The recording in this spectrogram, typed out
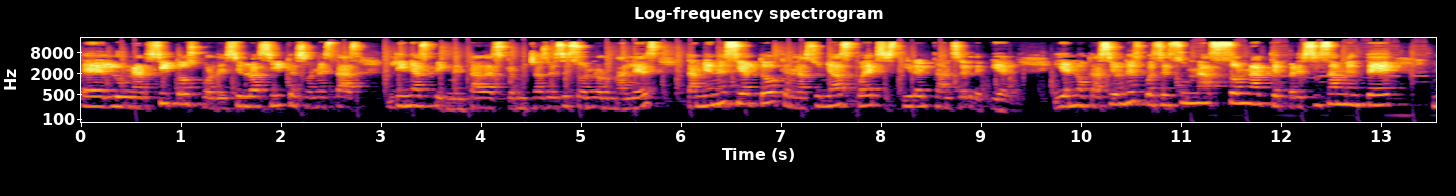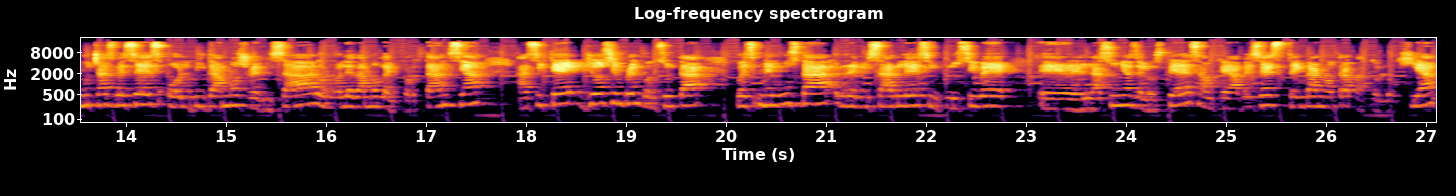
eh, lunarcitos, por decirlo así, que son estas líneas pigmentadas que muchas veces son normales, también es cierto que en las uñas puede existir el cáncer de piel. Y en ocasiones, pues es una zona que precisamente muchas veces olvidamos revisar o no le damos la importancia. Así que yo siempre en consulta, pues me gusta revisarles inclusive eh, las uñas de los pies, aunque a veces tengan otra patología,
